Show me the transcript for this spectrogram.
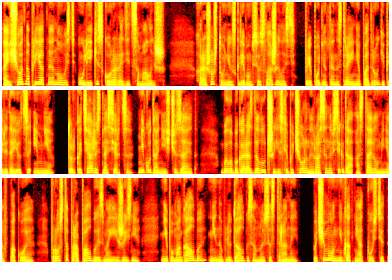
А еще одна приятная новость — у Лики скоро родится малыш. Хорошо, что у них с Глебом все сложилось. Приподнятое настроение подруги передается и мне. Только тяжесть на сердце никуда не исчезает. Было бы гораздо лучше, если бы черный раз и навсегда оставил меня в покое. Просто пропал бы из моей жизни. Не помогал бы, не наблюдал бы за мной со стороны. Почему он никак не отпустит?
